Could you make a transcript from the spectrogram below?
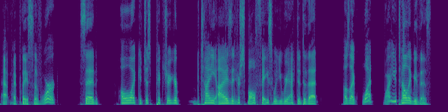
at my place of work said, "Oh, I could just picture your tiny eyes and your small face when you reacted to that." I was like, "What? Why are you telling me this?"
